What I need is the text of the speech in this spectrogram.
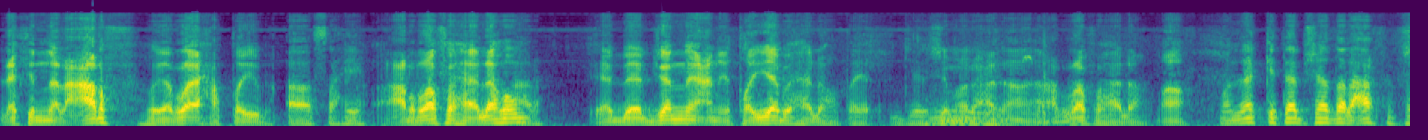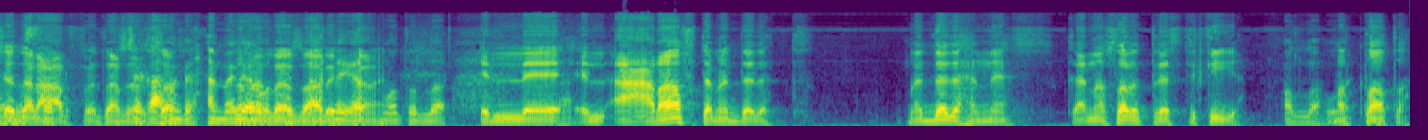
لكن العرف هي الرائحة الطيبة. آه صحيح. عرفها لهم. عرف. يعني الجنة يعني طيبها لهم. طيب. جميل. الرائحة، عرفها لهم. آه. وهناك كتاب شذا العرف. في شذا العرف. الشيخ أحمد الحمالي الله يبارك. رحمة الله. ال- الأعراف تمددت. مددها الناس. كأنها صارت بلاستيكية. الله مطاطة.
